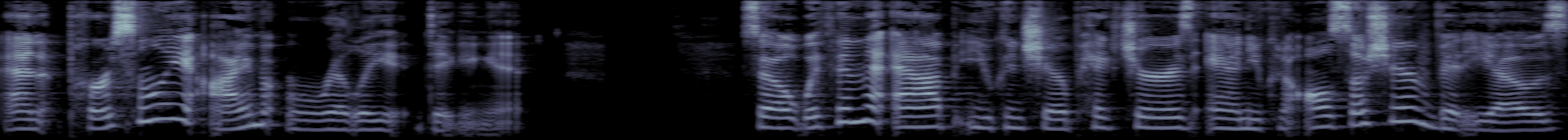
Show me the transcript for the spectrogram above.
And personally, I'm really digging it. So within the app, you can share pictures and you can also share videos,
